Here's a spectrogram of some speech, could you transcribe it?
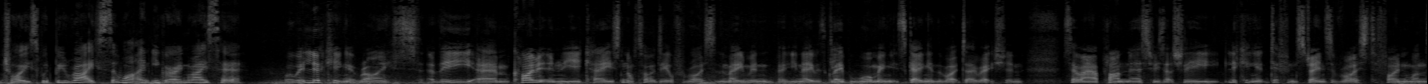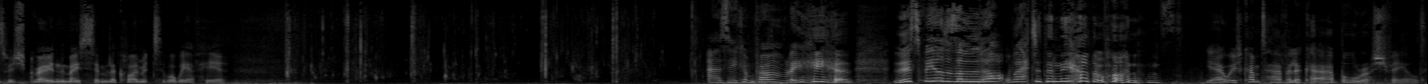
choice would be rice. So why aren't you growing rice here? Well, we're looking at rice. The um, climate in the UK is not ideal for rice at the moment, but you know, with global warming, it's going in the right direction. So our plant nursery is actually looking at different strains of rice to find ones which grow in the most similar climate to what we have here. As you can probably hear, this field is a lot wetter than the other ones. Yeah, we've come to have a look at our bulrush field.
